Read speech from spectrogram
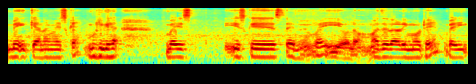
क्या नाम है इसका? भूल गया। भाई इस, इसके भाई ये वाला मज़ेदार रिमोट है। भाई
